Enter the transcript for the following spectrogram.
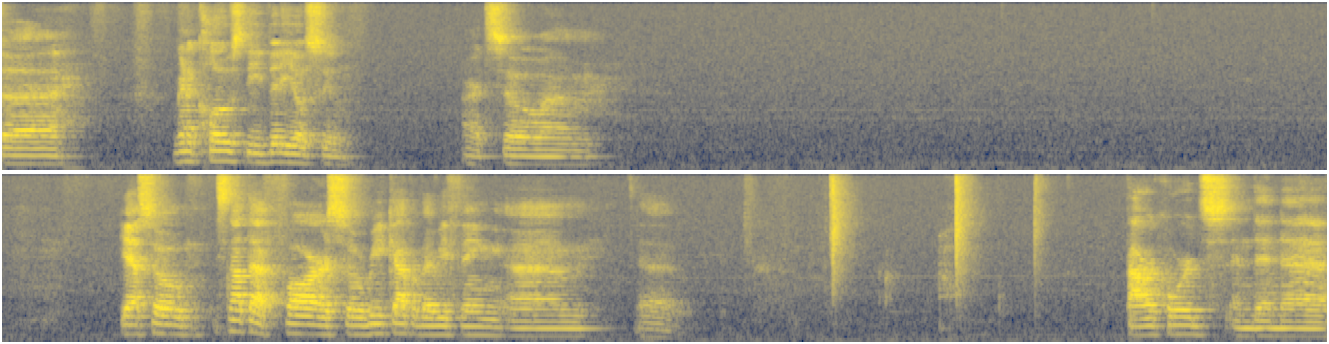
Uh, I'm gonna close the video soon. All right, so. Um, yeah, so it's not that far. So recap of everything. Um, power chords and then uh,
